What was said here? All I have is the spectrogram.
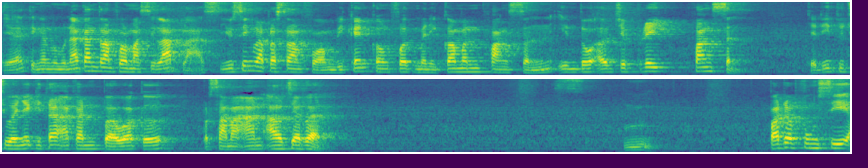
ya, dengan menggunakan transformasi Laplace, using Laplace transform, we can convert many common function into algebraic function. Jadi tujuannya kita akan bawa ke persamaan aljabar. Hmm. Pada fungsi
